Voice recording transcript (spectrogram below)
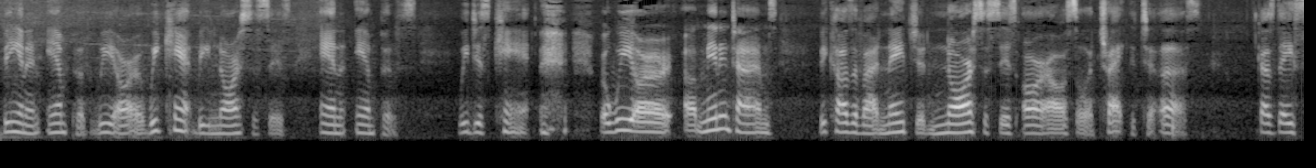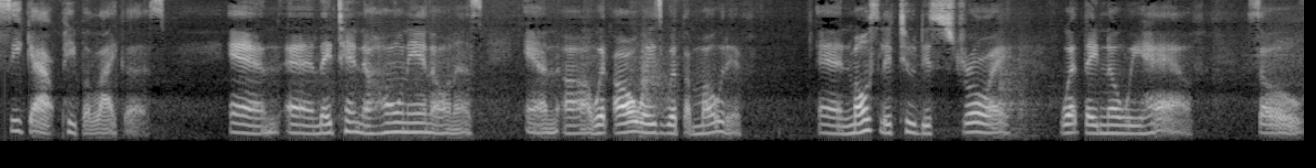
Being an empath, we are we can't be narcissists and empaths. We just can't. but we are uh, many times because of our nature, narcissists are also attracted to us because they seek out people like us, and and they tend to hone in on us, and uh, with always with a motive, and mostly to destroy what they know we have. So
